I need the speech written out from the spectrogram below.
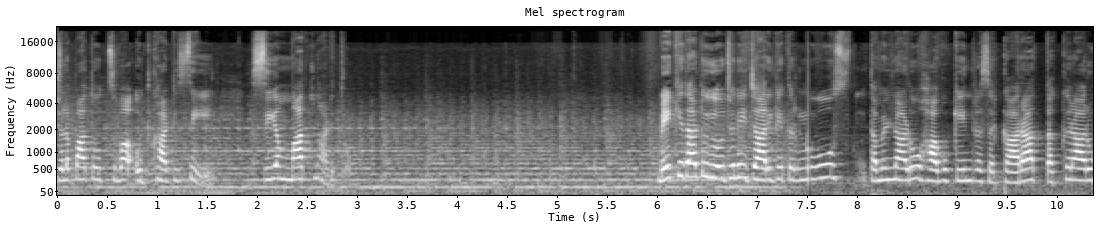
ಜಲಪಾತೋತ್ಸವ ಉದ್ಘಾಟಿಸಿ ಸಿಎಂ ಮಾತನಾಡಿದರು. ಮೇಕೆದಾಟು ಯೋಜನೆ ಜಾರಿಗೆ ತರಲು ತಮಿಳುನಾಡು ಹಾಗೂ ಕೇಂದ್ರ ಸರ್ಕಾರ ತಕರಾರು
